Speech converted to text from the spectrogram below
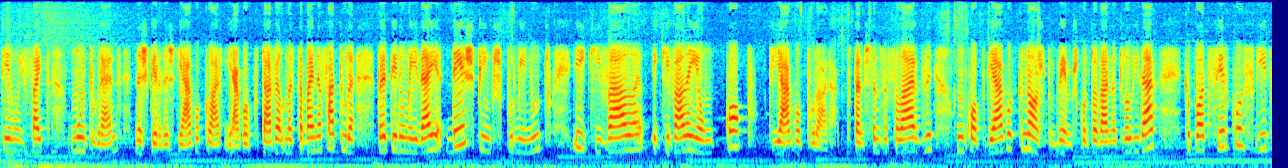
ter um efeito muito grande nas perdas de água, claro, e água potável, mas também na fatura. Para ter uma ideia, 10 pingos por minuto equivale, equivalem a um copo de água por hora. Portanto, estamos a falar de um copo de água que nós bebemos com toda a naturalidade, que pode ser conseguido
